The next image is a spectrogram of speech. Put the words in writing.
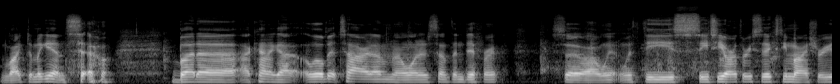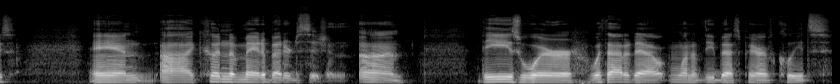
liked them again. So, but uh, I kind of got a little bit tired of them. I wanted something different, so I went with these CTR 360 Maestris, and I couldn't have made a better decision. Um, these were, without a doubt, one of the best pair of cleats.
